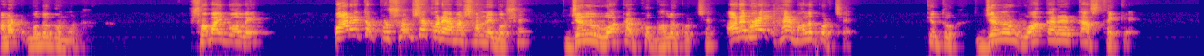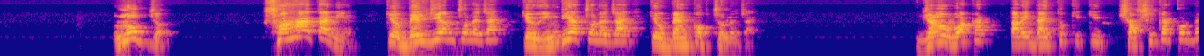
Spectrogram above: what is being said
আমার বোধগম্য না। সবাই বলে, পারে তো প্রশংসা করে আমার সামনে বসে। জেনারেল ওয়াকার খুব ভালো করছে। আরে ভাই হ্যাঁ ভালো করছে। কিন্তু জেনারেল ওয়াকারের কাছ থেকে লোকজন সহায়তা নিয়ে কেউ বেলজিয়াম চলে যায়, কেউ ইন্ডিয়া চলে যায়, কেউ ব্যাংকক চলে যায়। জেনারেল ওয়াকার তার এই দায়িত্ব কি কি সে অস্বীকার করবে?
